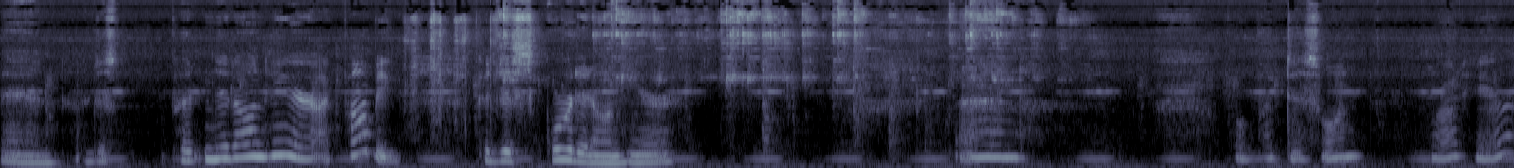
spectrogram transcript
And I'm just putting it on here. I probably could just squirt it on here. This one right here.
